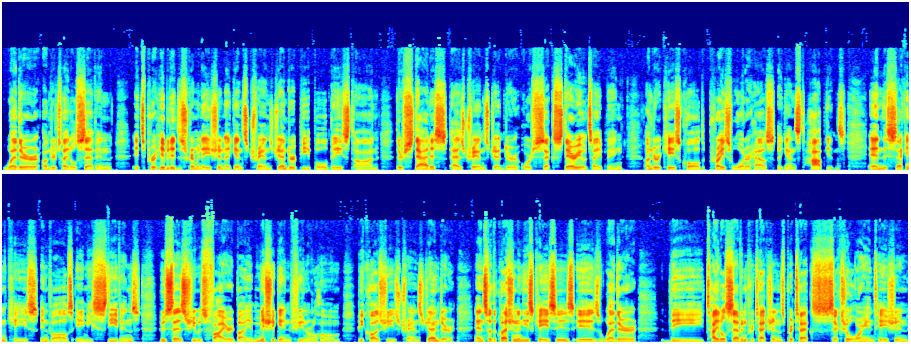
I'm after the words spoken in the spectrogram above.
whether under Title VII it's prohibited discrimination against transgender people based on their status as transgender or sex stereotyping under a case called Price Waterhouse against against Hopkins. And the second case involves Amy Stevens, who says she was fired by a Michigan funeral home because she's transgender. And so the question in these cases is whether the Title VII protections protects sexual orientation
